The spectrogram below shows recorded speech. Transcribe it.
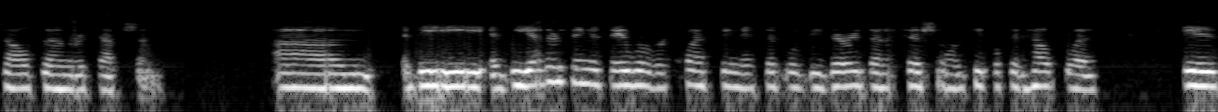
cell phone reception. Um, the the other thing that they were requesting, they said would be very beneficial and people could help with, is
